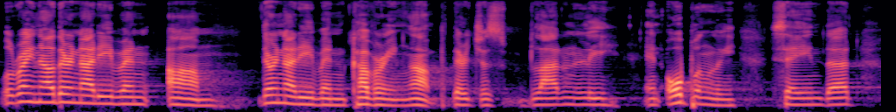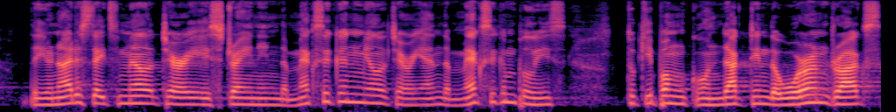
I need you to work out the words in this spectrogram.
Well, right now they're not even um, they're not even covering up. They're just blatantly and openly saying that the United States military is training the Mexican military and the Mexican police to keep on conducting the war on drugs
